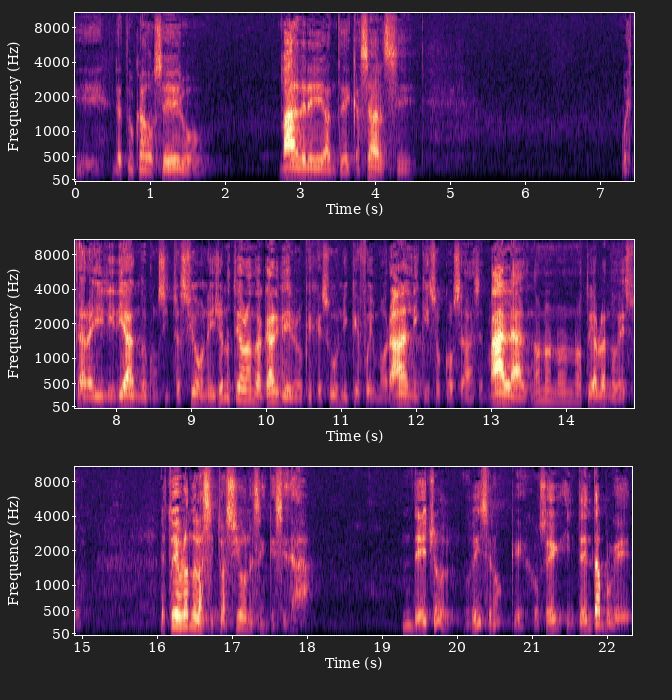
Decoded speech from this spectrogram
que le ha tocado ser o madre antes de casarse, estar ahí lidiando con situaciones. Y yo no estoy hablando acá de lo que Jesús ni que fue inmoral, ni que hizo cosas malas. No, no, no, no estoy hablando de eso. Estoy hablando de las situaciones en que se da. De hecho, nos dice, ¿no? Que José intenta porque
